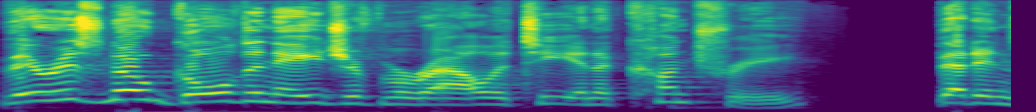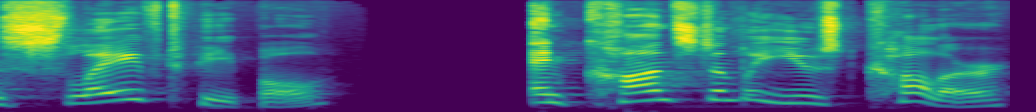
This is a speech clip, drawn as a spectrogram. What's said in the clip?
There is no golden age of morality in a country that enslaved people and constantly used color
